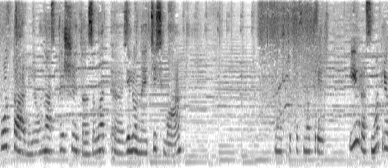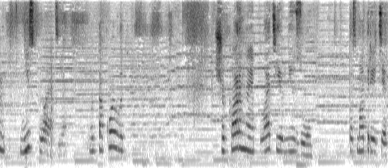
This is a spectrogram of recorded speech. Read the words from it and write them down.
По талии у нас пришита э, зеленая тесьма можете посмотреть. И рассмотрим низ платья. Вот такое вот шикарное платье внизу. Посмотрите,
